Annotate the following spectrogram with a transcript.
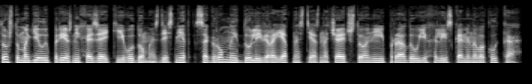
То, что могилы прежней хозяйки его дома здесь нет, с огромной долей вероятности означает, что они и правда уехали из каменного клыка.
